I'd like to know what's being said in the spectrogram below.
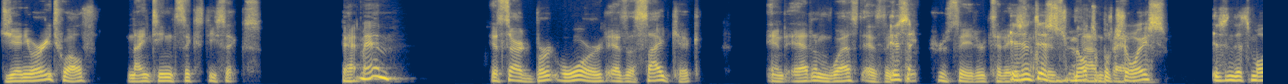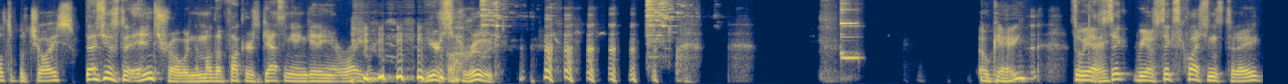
January 12th, 1966. Batman. It starred Burt Ward as a sidekick and Adam West as the Isn't- Crusader today. Isn't this multiple choice? Isn't this multiple choice? That's just the intro, and the motherfucker's guessing and getting it right. You're screwed. Okay. So we have six. We have six questions today,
